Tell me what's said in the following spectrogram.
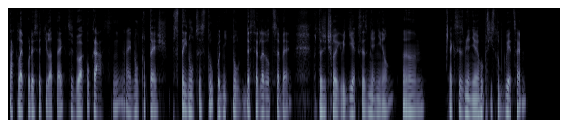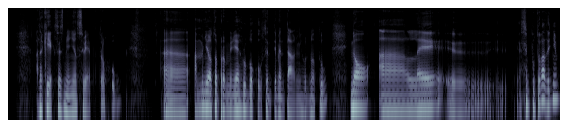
takhle po deseti letech, což bylo jako krásný, najednou to tež stejnou cestou podniknout deset let od sebe, protože člověk vidí, jak se změnil, ehm, jak se změnil jeho přístup k věcem a taky jak se změnil svět trochu. A mělo to pro mě hlubokou sentimentální hodnotu. No, ale e, já jsem putoval s jedním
